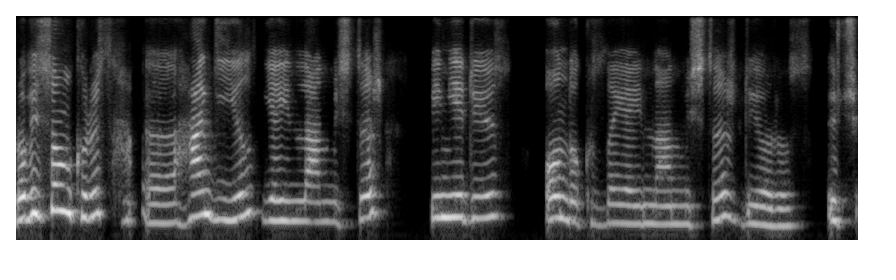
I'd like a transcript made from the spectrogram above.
Robinson Crusoe e, hangi yıl yayınlanmıştır? 1719'da yayınlanmıştır diyoruz. 3.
